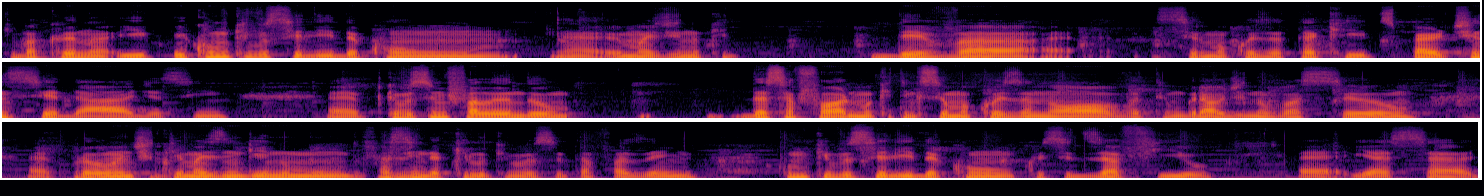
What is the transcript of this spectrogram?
Que bacana. E, e como que você lida com. É, eu imagino que deva é, ser uma coisa até que desperte ansiedade, assim. É, porque você me falando dessa forma, que tem que ser uma coisa nova, tem um grau de inovação, é, provavelmente não tem mais ninguém no mundo fazendo aquilo que você está fazendo. Como que você lida com, com esse desafio é, e essa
